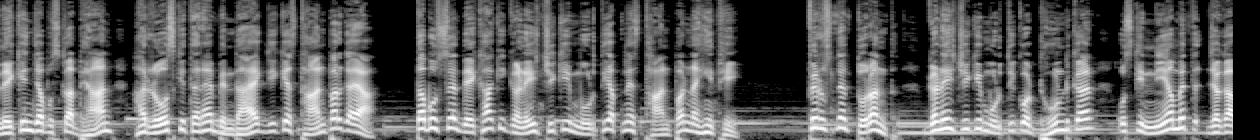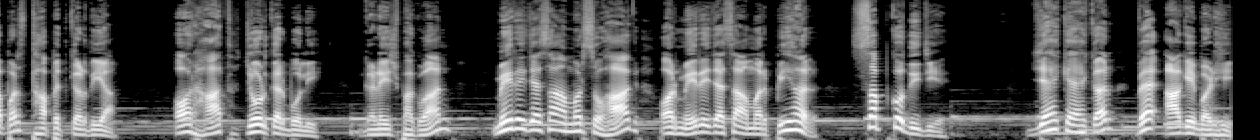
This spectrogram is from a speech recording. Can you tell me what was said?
लेकिन जब उसका ध्यान हर रोज की तरह विधायक जी के स्थान पर गया, तब उसने देखा कि गणेश जी की मूर्ति अपने स्थान पर नहीं थी। फिर उसने तुरंत गणेश जी की मूर्ति को ढूंढकर उसकी नियमित जगह पर स्थापित कर दिया और हाथ जोड़कर बोली, गणेश भगवान, मेरे जैसा अमर सुहाग और मेरे जैसा अमर पीहर सबको दीजिए। यह कहकर वह आगे बढ़ी।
